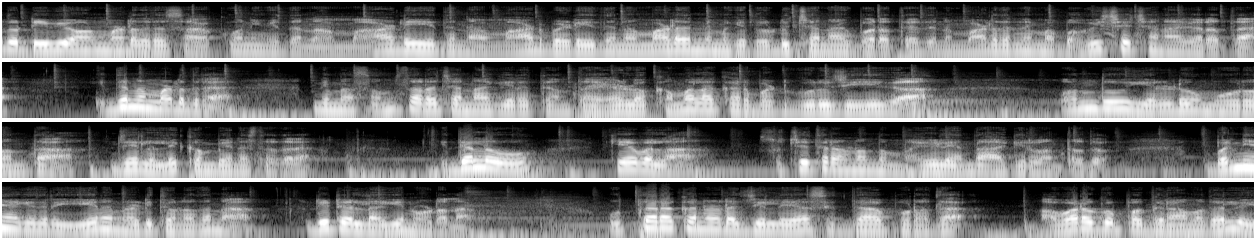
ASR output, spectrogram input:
ಅದು ಟಿ ವಿ ಆನ್ ಮಾಡಿದ್ರೆ ಸಾಕು, ನೀವು ಇದನ್ನು ಮಾಡಿ, ಇದನ್ನು ಮಾಡಬೇಡಿ, ಇದನ್ನು ಮಾಡಿದ್ರೆ ನಿಮಗೆ ದುಡ್ಡು ಚೆನ್ನಾಗಿ ಬರುತ್ತೆ, ಇದನ್ನು ಮಾಡಿದ್ರೆ ನಿಮ್ಮ ಭವಿಷ್ಯ ಚೆನ್ನಾಗಿರುತ್ತೆ. ಇದನ್ನು ಮಾಡಿದ್ರೆ ನಿಮ್ಮ ಸಂಸಾರ ಚೆನ್ನಾಗಿರುತ್ತೆ ಅಂತ ಹೇಳೋ ಕಮಲಾಕರ್ ಭಟ್ ಗುರುಜಿ ಈಗ ಒಂದು, ಎರಡು, ಮೂರು ಅಂತ ಜೈಲಲ್ಲಿ ಕಂಬಿ ಅನ್ನಿಸ್ತಿದ್ದಾರೆ ಇದೆಲ್ಲವೂ ಕೇವಲ ಸುಚಿತ್ರ ಒಂದು ಮಹಿಳೆಯಿಂದ ಆಗಿರುವಂಥದ್ದು. ಬನ್ನಿ ಆಗಿದರೆ ಏನು ನಡೀತು ಅನ್ನೋದನ್ನು ಡೀಟೇಲ್ಡಾಗಿ ನೋಡೋಣ. ಉತ್ತರ ಕನ್ನಡ ಜಿಲ್ಲೆಯ ಸಿದ್ದಾಪುರದ ಅವರಗೊಪ್ಪ ಗ್ರಾಮದಲ್ಲಿ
